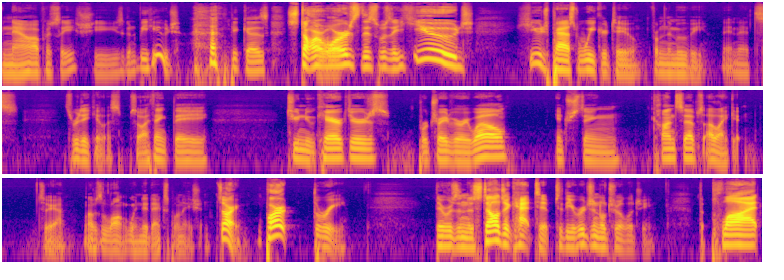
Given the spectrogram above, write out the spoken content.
And now, obviously, she's going to be huge because Star Wars. This was a huge, huge past week or two from the movie, and it's it's ridiculous. So I think they two new characters portrayed very well, interesting concepts. I like it. So yeah, that was a long-winded explanation. Sorry. Part three. There was a nostalgic hat tip to the original trilogy. The plot,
